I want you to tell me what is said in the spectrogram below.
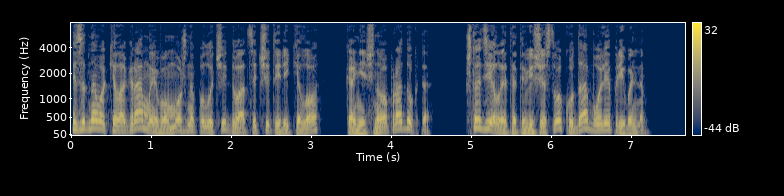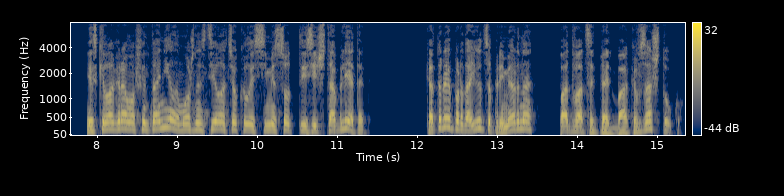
Из одного килограмма его можно получить 24 кило конечного продукта, что делает это вещество куда более прибыльным. Из килограмма фентанила можно сделать около 700 тысяч таблеток, которые продаются примерно по 25 баков за штуку.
